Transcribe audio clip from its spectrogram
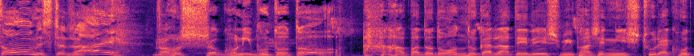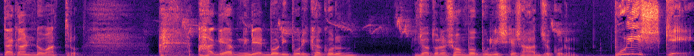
তো মিস্টার রায় রহস্য ঘনীভূত তো? আপাতত অন্ধকার রাতে রেশমি ফাঁসের নিষ্ঠুর এক হত্যাকাণ্ড মাত্র। আগে আপনি ডেড বডি পরীক্ষা করুন। যতটা সম্ভব পুলিশকে সাহায্য করুন। পুলিশকে?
